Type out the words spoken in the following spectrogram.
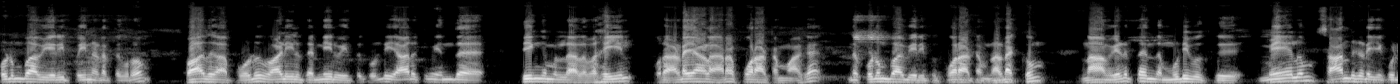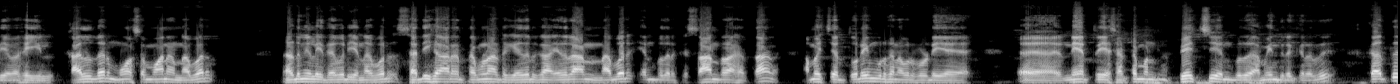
குடும்பாவி எரிப்பை நடத்துகிறோம். பாதுகாப்போடு வாளியில் தண்ணீர் வைத்துக்கொண்டு யாருக்கும் எந்த தீங்கும் இல்லாத வகையில் ஒரு அடையாள அற போராட்டமாக இந்த குடும்பாவி எரிப்பு போராட்டம் நடக்கும். நாம் எடுத்த இந்த முடிவுக்கு மேலும் சான்று கிடைக்கக்கூடிய வகையில் ஹல்தர் மோசமான நபர் நடுநிலை தவறிய நபர் சதிகார தமிழ்நாட்டுக்கு எதிர்கா எதிரான நபர் என்பதற்கு சான்றாகத்தான் அமைச்சர் துரைமுருகன் அவர்களுடைய நேற்றைய சட்டமன்ற பேச்சு என்பது அமைந்திருக்கிறது. கருத்து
